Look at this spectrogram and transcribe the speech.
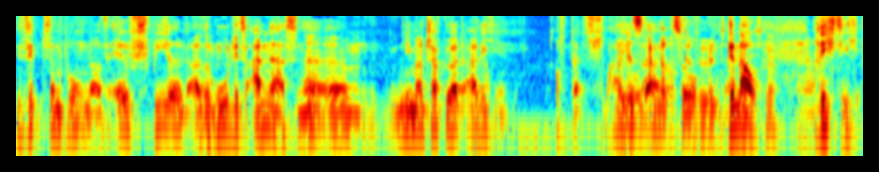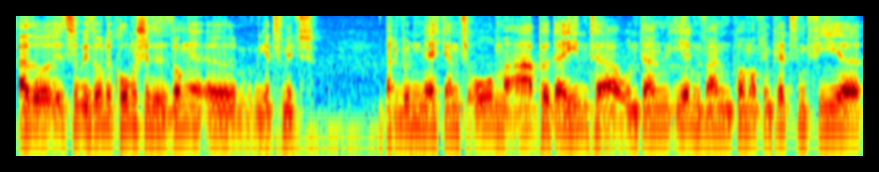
17 Punkten aus elf Spielen, also mhm. gut ist anders. Ne? Ähm, die Mannschaft gehört eigentlich ja. Auf Platz zwei. Man ist oder anderes so. gewöhnt. Genau, ne? ja. richtig. Also ist sowieso eine komische Saison äh, jetzt mit Bad Wünnenberg ganz oben, Ape dahinter und dann irgendwann kommen auf den Plätzen vier,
